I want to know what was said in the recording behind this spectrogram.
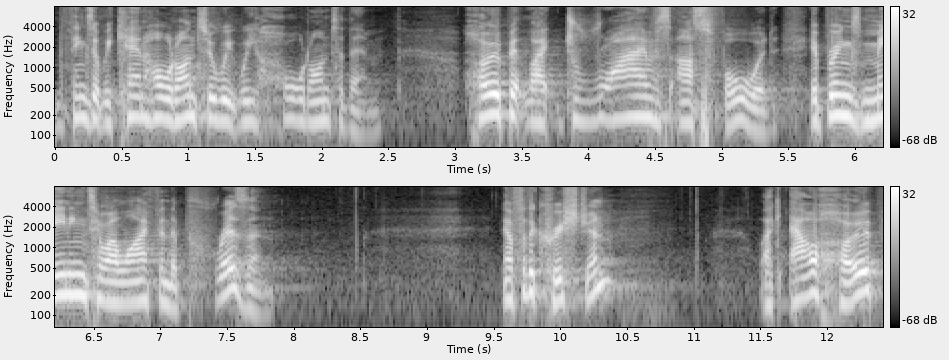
The things that we can hold on to, we, we hold on to them. Hope, it like drives us forward. It brings meaning to our life in the present. Now, for the Christian, like our hope,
